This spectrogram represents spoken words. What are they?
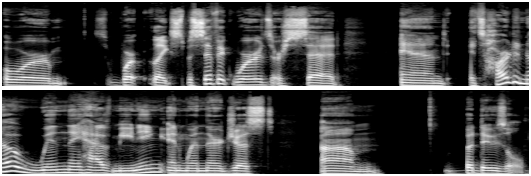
or wor- like specific words are said, and it's hard to know when they have meaning and when they're just um bedoozle.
